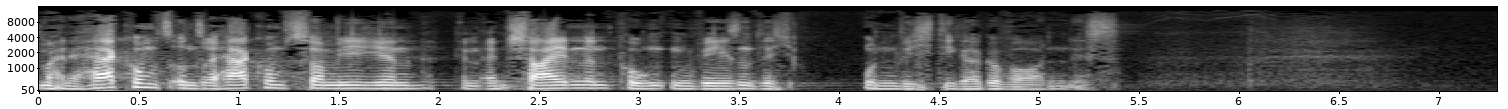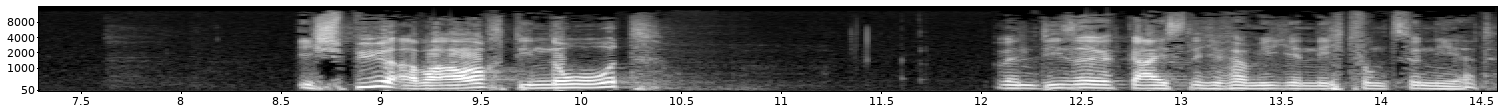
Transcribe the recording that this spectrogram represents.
meine Herkunft, unsere Herkunftsfamilien in entscheidenden Punkten wesentlich unwichtiger geworden ist. Ich spüre aber auch die Not, wenn diese geistliche Familie nicht funktioniert.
